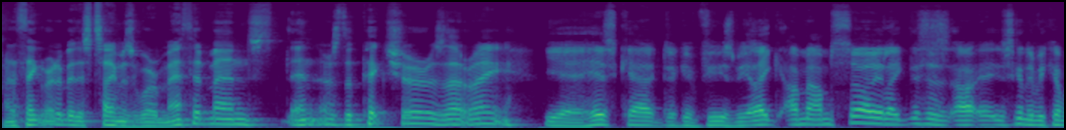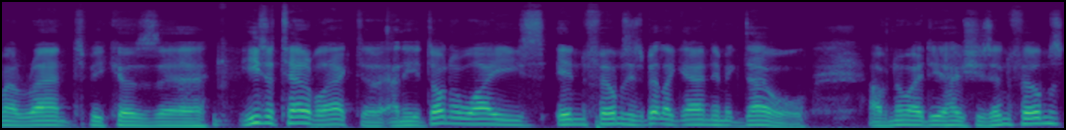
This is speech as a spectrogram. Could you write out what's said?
I think right about this time is where Method Man enters the picture. Is that right? Yeah, his character confused me. Like, I'm, I'm sorry. Like, this is uh, it's going to become a rant because uh, he's a terrible actor, and I don't know why he's in films. He's a bit like Andie MacDowell. I've no idea how she's in films.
